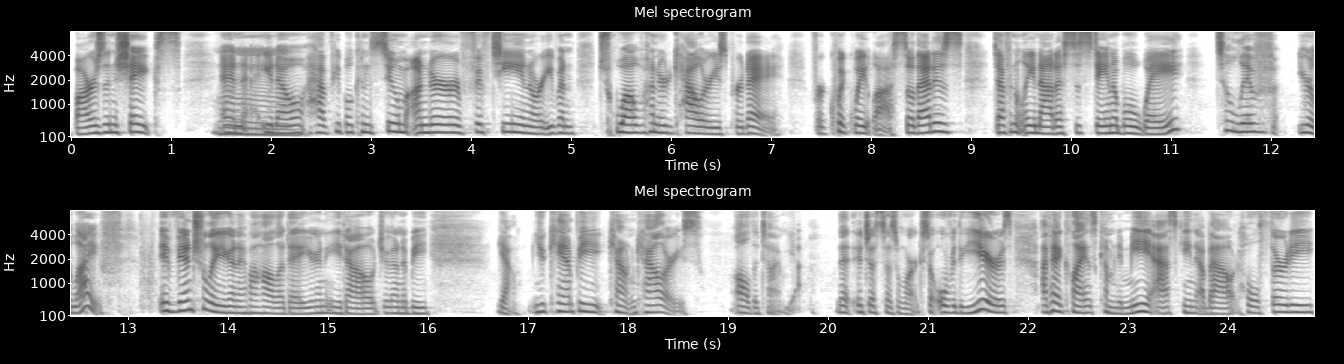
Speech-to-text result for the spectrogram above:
bars and shakes and you know mm. have people consume under 15 or even 1200 calories per day for quick weight loss. So that is definitely not a sustainable way to live your life. eventually you're going to have a holiday you're going to eat out you're going to be yeah you can't be counting calories all the time. Yeah. that it just doesn't work. So over the years i've had clients come to me asking about whole 30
